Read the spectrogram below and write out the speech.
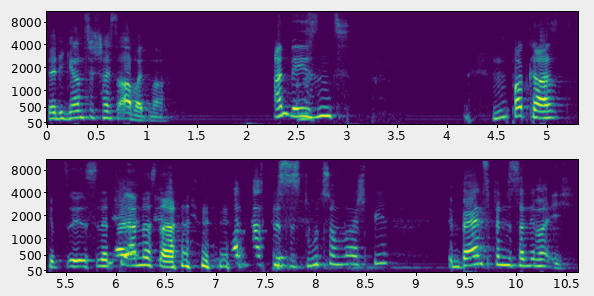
der die ganze scheiß Arbeit macht. Anwesend. Hm? Podcast gibt's, ist nicht ja, viel anders da. Im Podcast bist es du zum Beispiel. Im Bandspin ist dann immer ich.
